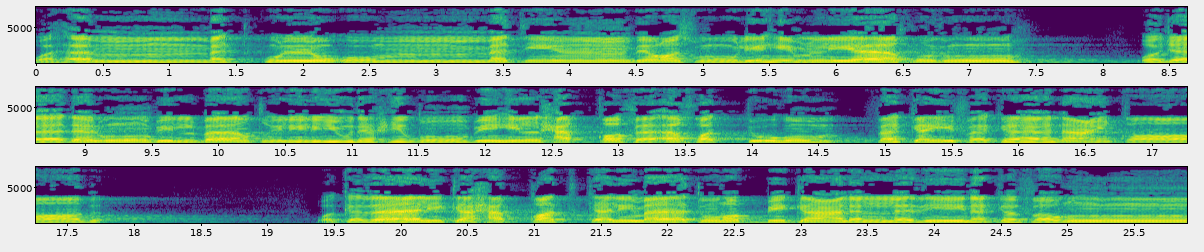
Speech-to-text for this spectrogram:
وهمت كل امه برسولهم لياخذوه وجادلوا بالباطل ليدحضوا به الحق فاخذتهم فكيف كان عقاب وكذلك حقت كلمات ربك على الذين كفروا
